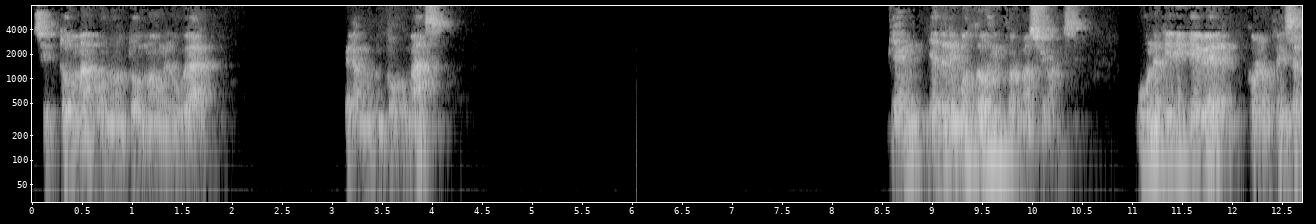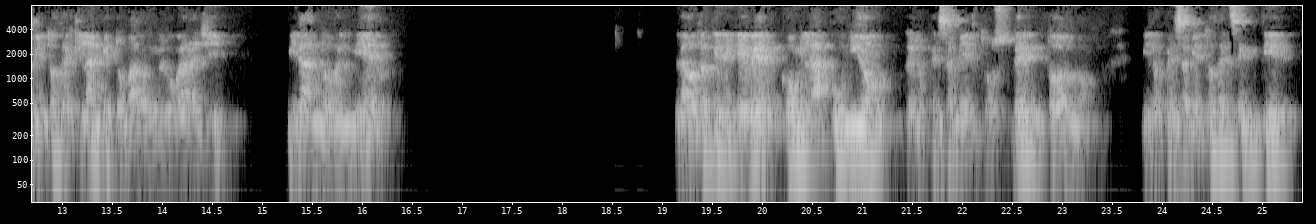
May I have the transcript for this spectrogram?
si toma o no toma un lugar. Esperamos un poco más. Ya, tenemos dos informaciones. Una tiene que ver con los pensamientos del clan que tomaron un lugar allí, mirando el miedo. La otra tiene que ver con la unión de los pensamientos del entorno y los pensamientos del sentir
